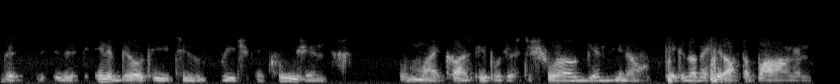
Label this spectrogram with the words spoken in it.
the, the inability to reach a conclusion might cause people just to shrug and you know take another hit off the bong and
